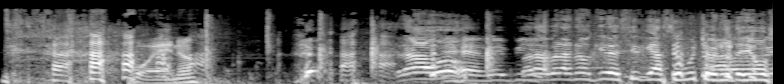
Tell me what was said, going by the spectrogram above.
Bueno. ¡Bravo! Pará, pará, no, quiero decir que hace mucho que no teníamos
